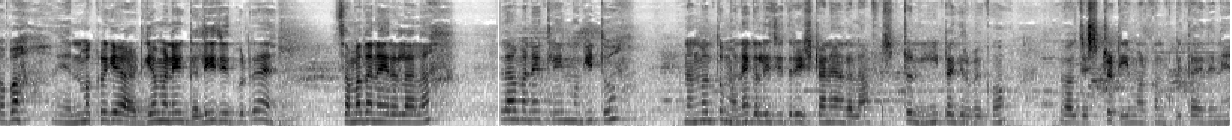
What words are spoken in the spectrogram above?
ಅಬ್ಬಾ, ಹೆಣ್ಮಕ್ಳಿಗೆ ಅಡುಗೆ ಮನೆ ಗಲೀಜು ಇದ್ಬಿಟ್ರೆ ಸಮಾಧಾನ ಇರಲ್ಲ ಅಲ್ಲ? ಎಲ್ಲ ಮನೆ ಕ್ಲೀನ್ ಮುಗೀತು. ನನಗಂತೂ ಮನೆ ಗಲೀಜಿದ್ರೆ ಇಷ್ಟನೇ ಆಗಲ್ಲ. ಫಸ್ಟು ನೀಟಾಗಿರಬೇಕು ಇವಾಗ ಜಸ್ಟ್ ಟೀ ಮಾಡ್ಕೊಂಡು ಕುಡಿತಾ ಇದ್ದೀನಿ.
